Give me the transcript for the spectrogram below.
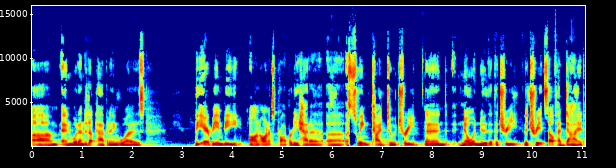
Um, and what ended up happening was the Airbnb on, on its property had a, a, a swing tied to a tree, and no one knew that the tree the tree itself had died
